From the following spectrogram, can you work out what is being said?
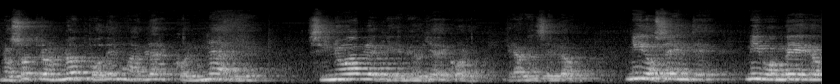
nosotros no podemos hablar con nadie si no habla Epidemiología de Córdoba. Grábenselo. Ni docente, ni bombero,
